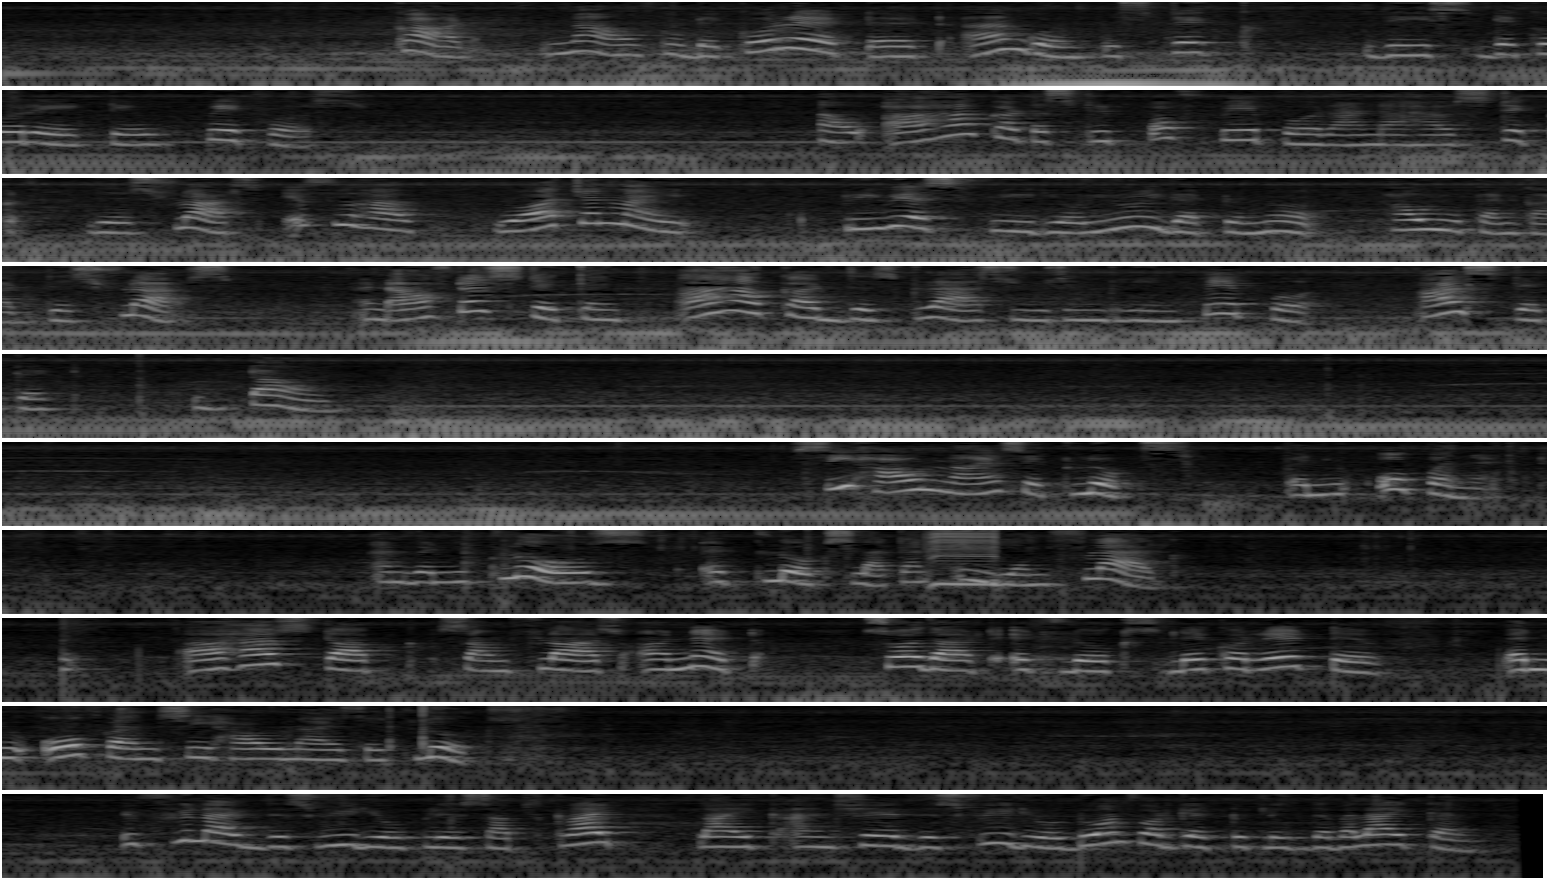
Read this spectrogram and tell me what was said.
card. Now to decorate it, I am going to stick these decorative papers. Now I have cut a strip of paper and I have stick these flowers. If you have watched my previous video, you will get to know how you can cut these flowers. And after sticking, I have cut this grass using green paper. I'll stick it down. See how nice it looks when you open it. And when you close, it looks like an Indian flag. I have stuck some flowers on it so that it looks decorative. When you open, see how nice it looks. If you like this video, please subscribe, like and share this video. Don't forget to click the bell icon.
